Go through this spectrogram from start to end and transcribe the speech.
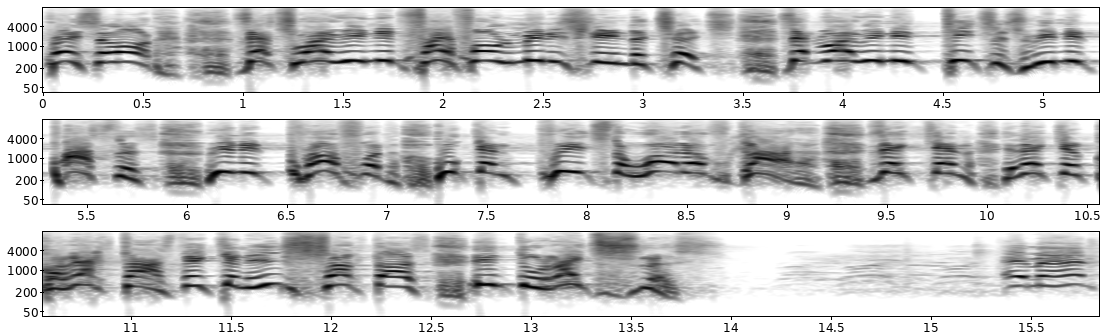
Praise the Lord. That's why we need fivefold ministry in the church. That's why we need teachers, we need pastors, we need prophets who can preach the word of God. They can they can correct us, they can instruct us into righteousness. Amen.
